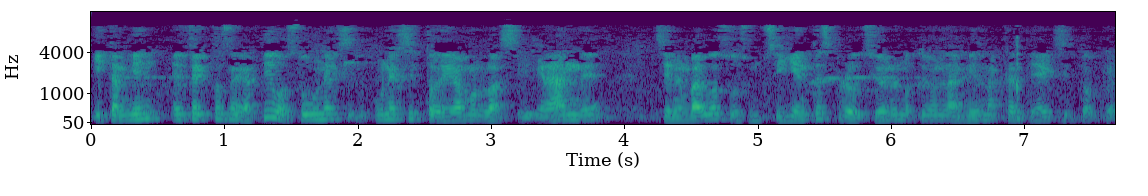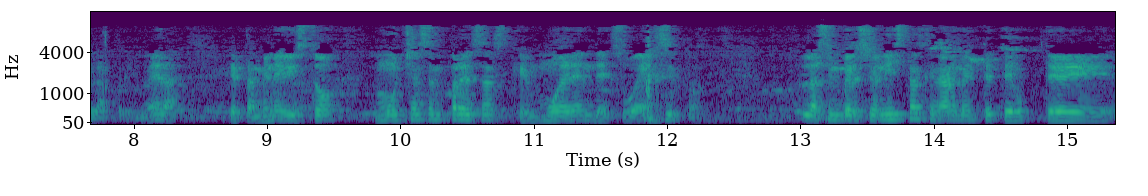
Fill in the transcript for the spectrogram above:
y también efectos negativos. Tuvo un éxito, un éxito digámoslo así, grande, sin embargo sus siguientes producciones no tuvieron la misma cantidad de éxito que la primera, que también he visto muchas empresas que mueren de su éxito los inversionistas generalmente te, te,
